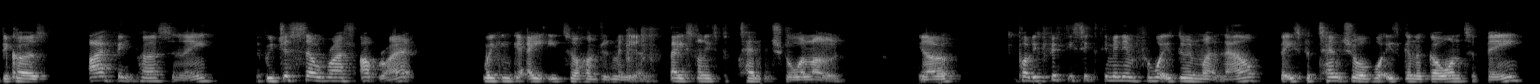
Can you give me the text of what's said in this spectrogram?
because I think personally, if we just sell Rice upright, we can get 80 to 100 million based on his potential alone. You know, probably 50, 60 million for what he's doing right now, but his potential of what he's going to go on to be,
